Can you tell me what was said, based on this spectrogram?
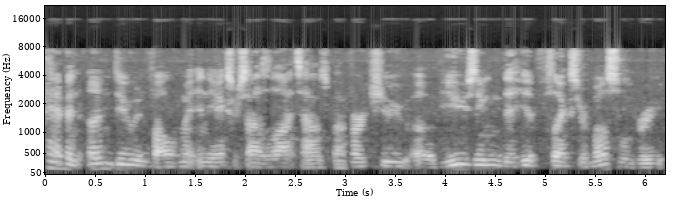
have an undue involvement in the exercise a lot of times by virtue of using the hip flexor muscle group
